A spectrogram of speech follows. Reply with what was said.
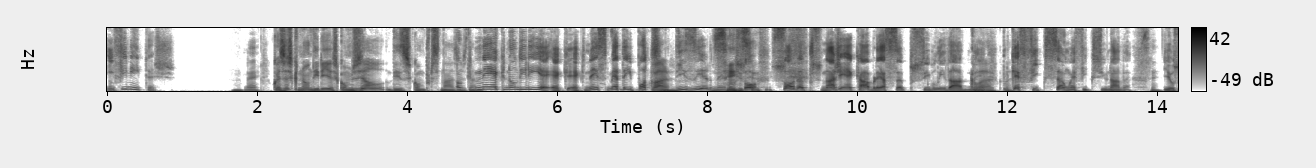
infinitas. Hum. Né? Coisas que não dirias como gel, dizes como personagens. Que não é? nem é que não diria, é que, é que nem se mete a hipótese Claro. de dizer, né? Sim, só, sim. só na personagem é que abre essa possibilidade, né? Claro, porque é ficção, é ficcionada. Sim. Eu,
